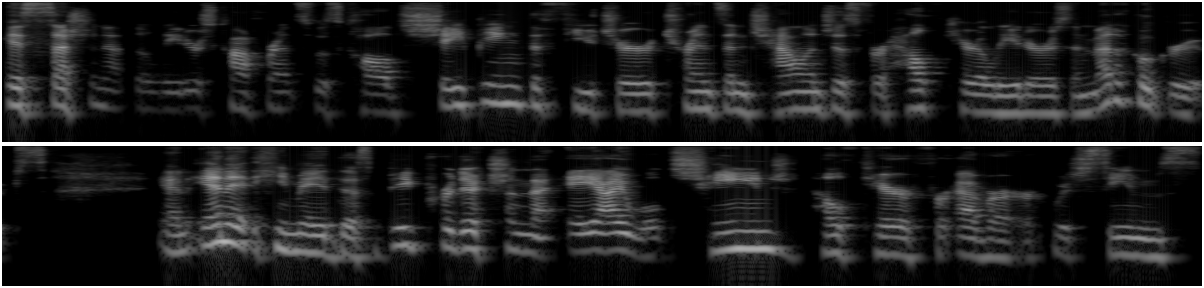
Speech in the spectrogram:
His session at the Leaders Conference was called Shaping the Future Trends and Challenges for Healthcare Leaders and Medical Groups. And in it, he made this big prediction that AI will change healthcare forever, which seems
